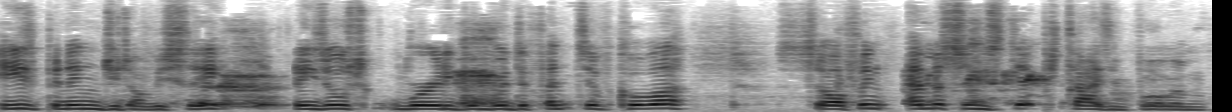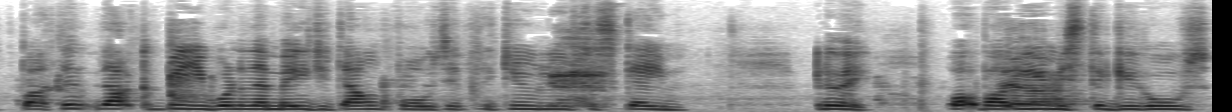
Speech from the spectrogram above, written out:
he's been injured obviously, and he's also really good with defensive cover. So I think Emerson's deputising for him, but I think that could be one of their major downfalls if they do lose this game. Anyway, what about you, Mr. Giggles?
